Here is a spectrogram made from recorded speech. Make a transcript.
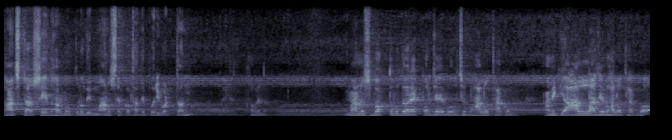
পাঁচটা, সে ধর্ম কোনোদিন মানুষের কথাতে পরিবর্তন হবে না। মানুষ বক্তব্য দেওয়ার এক পর্যায়ে বলছে, ভালো থাকুন আমি কি আল্লাহ যে ভালো থাকব?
